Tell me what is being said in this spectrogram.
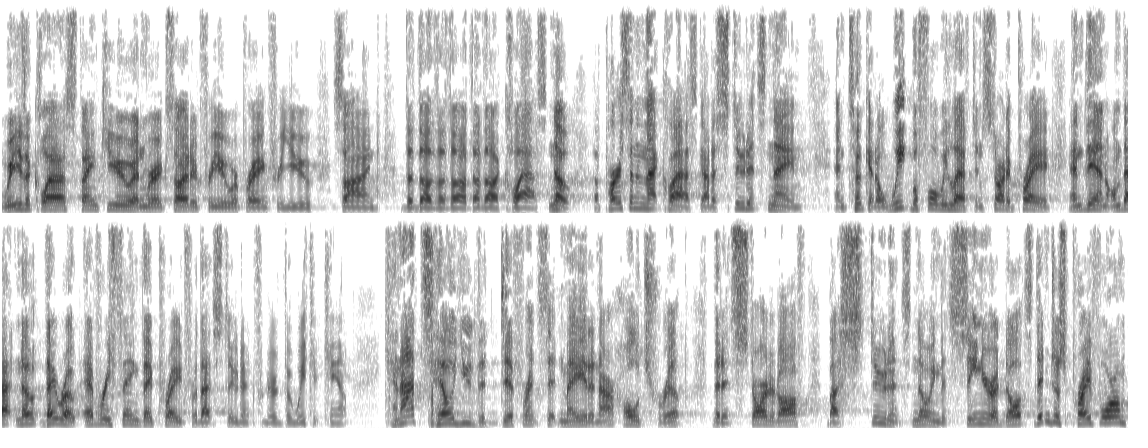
we the class, thank you, and we're excited for you, we're praying for you, signed the the the the the, the class. No, a person in that class got a student's name and took it a week before we left and started praying. And then on that note, they wrote everything they prayed for that student for the week at camp. Can I tell you the difference it made in our whole trip that it started off by students knowing that senior adults didn't just pray for them,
